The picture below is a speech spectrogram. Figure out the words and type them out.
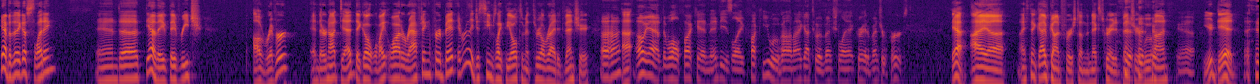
Yeah, but they go sledding, and uh, yeah, they they've reached a river, and they're not dead. They go whitewater rafting for a bit. It really just seems like the ultimate thrill ride adventure. Uh huh. Uh, Oh yeah. The, well, fucking Indy's like, fuck you, Wu Han. I got to eventually Great Adventure first. yeah, I uh, I think I've gone first on the next great adventure, Wu Han. Yeah. You're dead.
